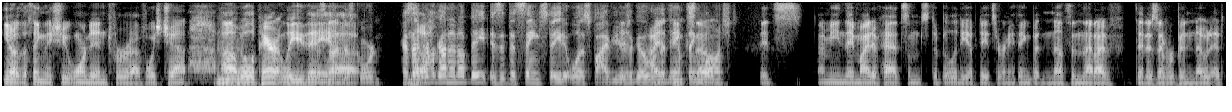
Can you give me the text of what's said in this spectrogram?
You know, the thing they shoehorned in for uh, voice chat. Uh, Mhm. well, apparently they. It's not uh, Discord. Has that no. ever gotten an update? Is it the same state it was five years It- ago when I the damn thing so. launched? it's. I mean, they might have had some stability updates or anything, but nothing that I've that has ever been noted.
